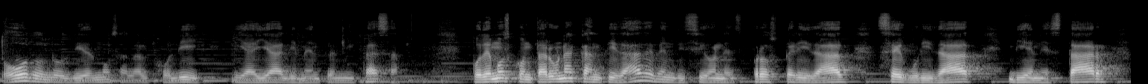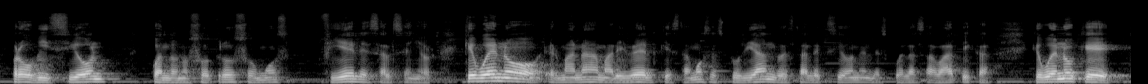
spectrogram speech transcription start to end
todos los diezmos al alfolí y haya alimento en mi casa. Podemos contar una cantidad de bendiciones, prosperidad, seguridad, bienestar, provisión, cuando nosotros somos fieles al Señor. Qué bueno, hermana Maribel, que estamos estudiando esta lección en la escuela sabática. Qué bueno que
